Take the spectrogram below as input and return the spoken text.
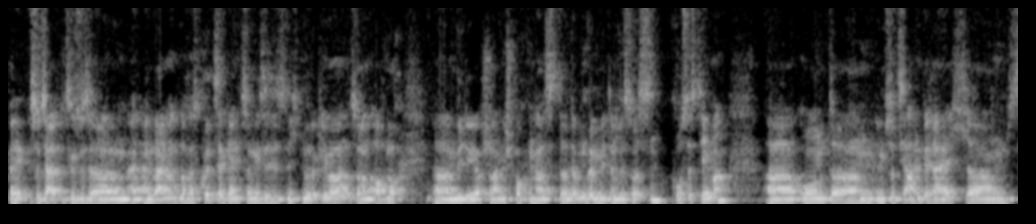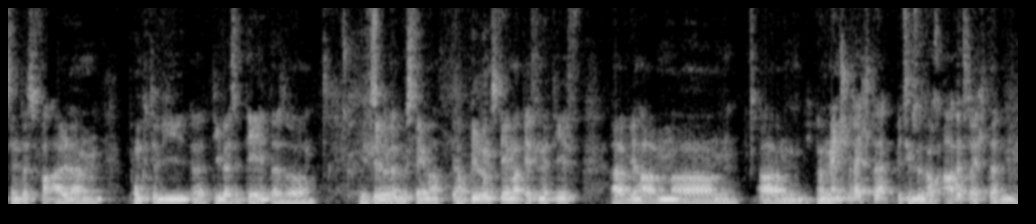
bei Soziales bzw. Ähm, Environment noch als kurze Ergänzung ist es jetzt nicht nur der Klimawandel, sondern auch noch, ähm, wie du ja auch schon angesprochen hast, äh, der Umgang mit den Ressourcen, großes Thema. Äh, und ähm, im sozialen Bereich ähm, sind es vor allem Punkte wie äh, Diversität, also wie viel... Bildungsthema. Ja, Bildungsthema definitiv. Äh, wir haben ähm, ähm, Menschenrechte beziehungsweise auch Arbeitsrechte, mhm.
